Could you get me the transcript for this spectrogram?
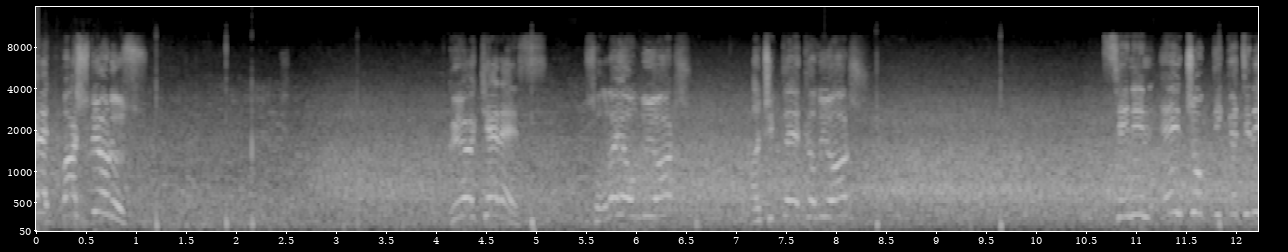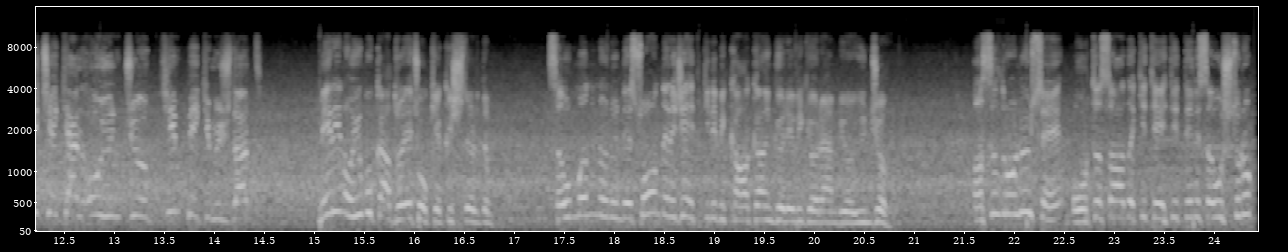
Evet başlıyoruz. Gyökeres sola yolluyor. Açıkta yakalıyor. Senin en çok dikkatini çeken oyuncu kim peki Müjdat? Merino'yu bu kadroya çok yakıştırdım. Savunmanın önünde son derece etkili bir kalkan görevi gören bir oyuncu. Asıl rolü ise orta sahadaki tehditleri savuşturup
